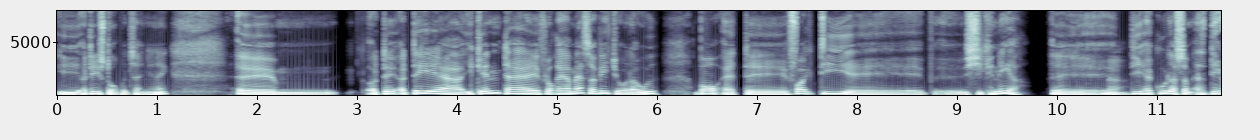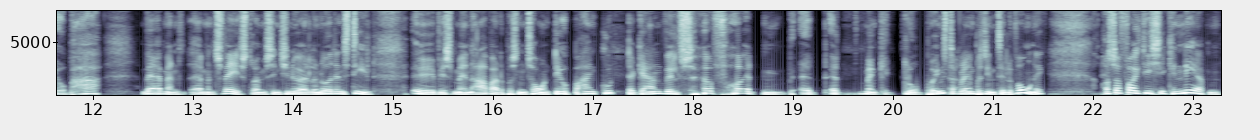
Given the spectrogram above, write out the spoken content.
i, og det er i Storbritannien, ikke? Øhm, og det, og det er igen, der florerer masser af videoer derude, hvor at øh, folk de øh, chikanerer Øh, ja. De her gutter, som, altså det er jo bare, hvad er man, er man svagstrømsingeniør eller noget af den stil, øh, hvis man arbejder på sådan en tårn. Det er jo bare en gut, der gerne vil sørge for, at, at, at man kan glo på Instagram ja. på sin telefon, ikke? Og så folk, de chikanerer dem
